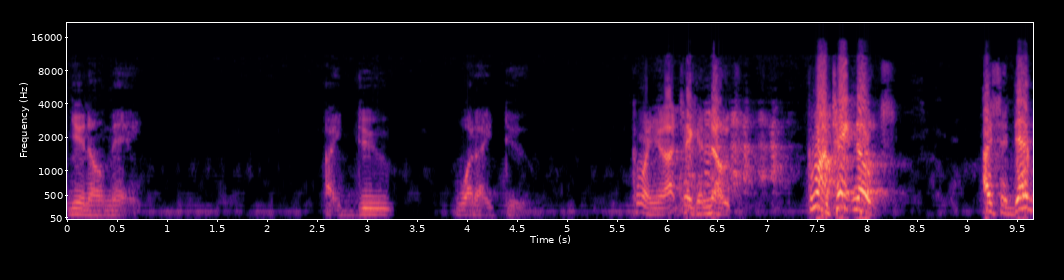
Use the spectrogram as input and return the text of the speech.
you know me. I do what I do. Come on, you're not taking notes. Come on, take notes. I said, Dag,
